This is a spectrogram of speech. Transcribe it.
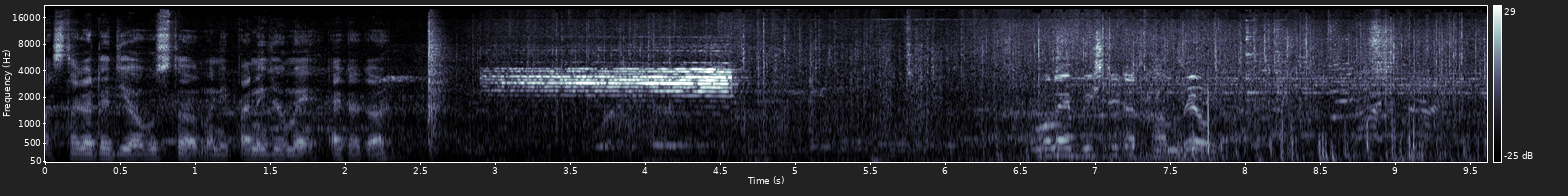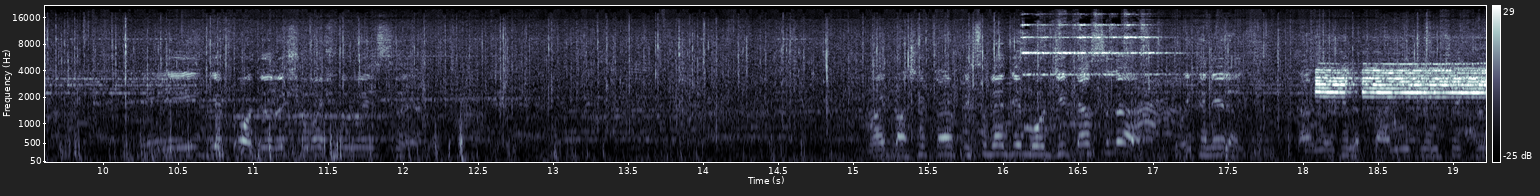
রাস্তাঘাটে যে অবস্থা মানে পানি জমে একাকার। মনে হয় বৃষ্টিটা থামবেও না। এই যে ফজরের সময় শুরু হয়েছে আমার বাসাটার পেছনে যে মসজিদ আছে না ওইখানে রাখি কারণ ওইখানে পানি জমছে একটু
